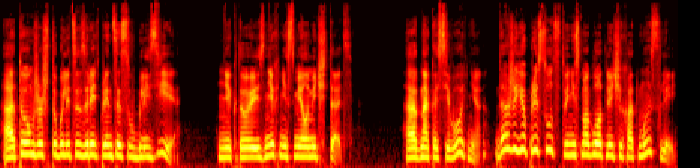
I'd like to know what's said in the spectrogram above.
О том же, чтобы лицезреть принцессу вблизи, Никто из них не смел мечтать. Однако сегодня даже ее присутствие не смогло отвлечь их от мыслей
